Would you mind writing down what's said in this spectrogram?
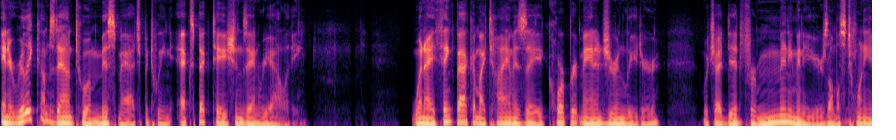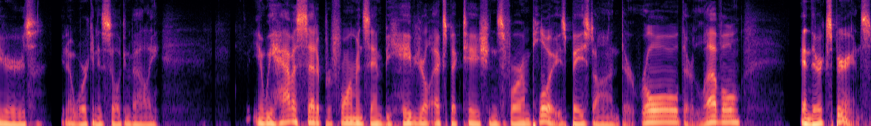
And it really comes down to a mismatch between expectations and reality. When I think back on my time as a corporate manager and leader, which I did for many, many years, almost 20 years, you know, working in Silicon Valley, you know, we have a set of performance and behavioral expectations for our employees based on their role, their level, and their experience.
